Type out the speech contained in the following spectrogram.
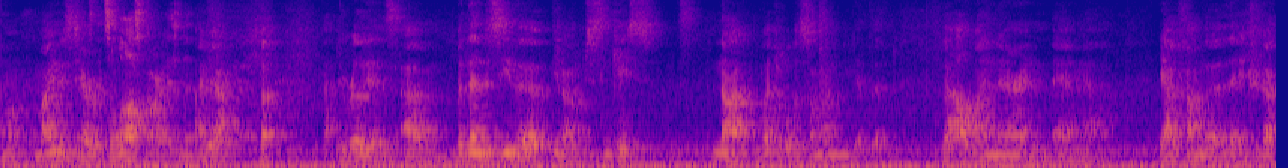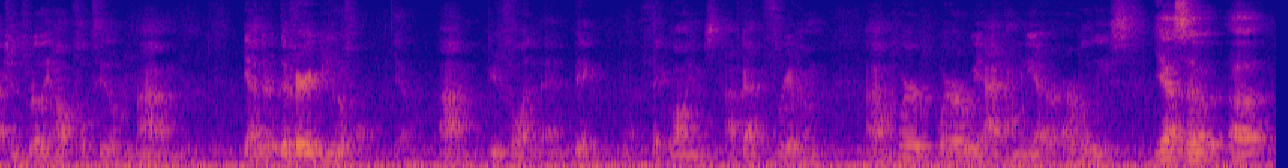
I don't. Mine is terrible. It's a lost art, isn't it? I- Yeah. it really is. Um, but then to see the, you know, just in case it's not legible to someone, you get the, the outline there, and and uh, yeah, I found the, the introductions really helpful too. Um, yeah, they're they're very beautiful, Yeah. um, beautiful and, and big, you know, thick volumes. I've got three of them. Um, where where are we at? How many are, are released? Yeah, so uh, th-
